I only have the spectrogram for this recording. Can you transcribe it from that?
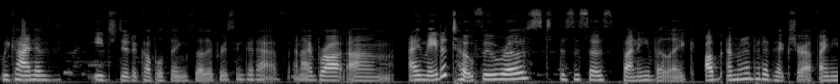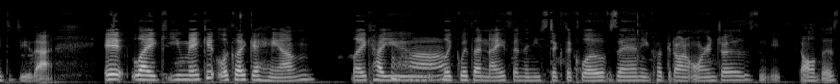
we kind of each did a couple things the other person could have. And I brought um I made a tofu roast. This is so funny, but like I'll, I'm going to put a picture up. I need to do that. It like you make it look like a ham, like how you Uh-huh. like with a knife and then you stick the cloves in, you cook it on oranges and eat all this.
